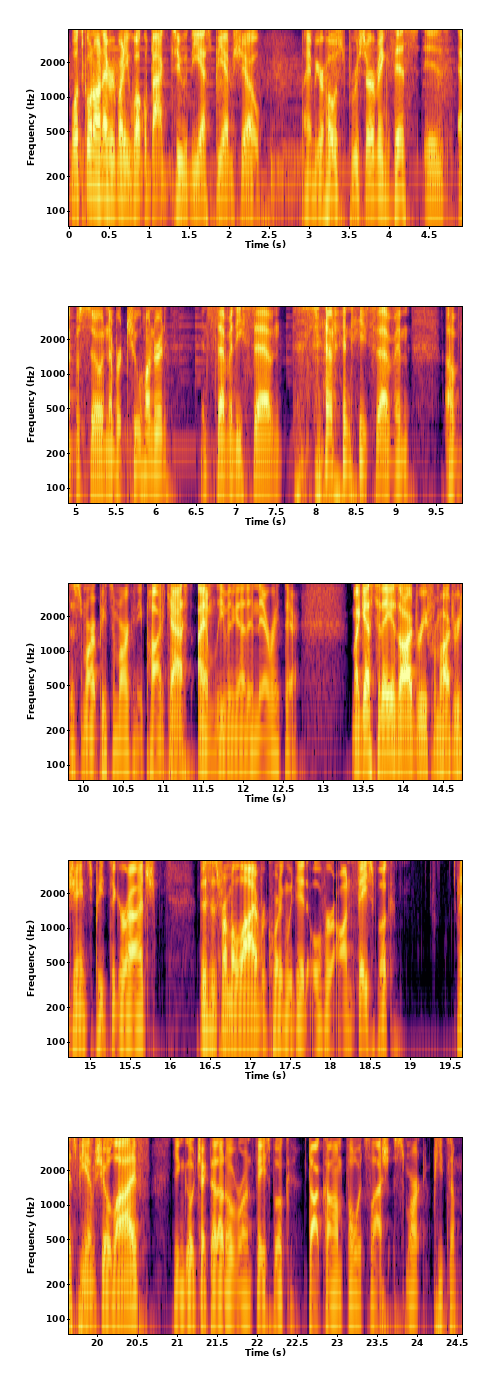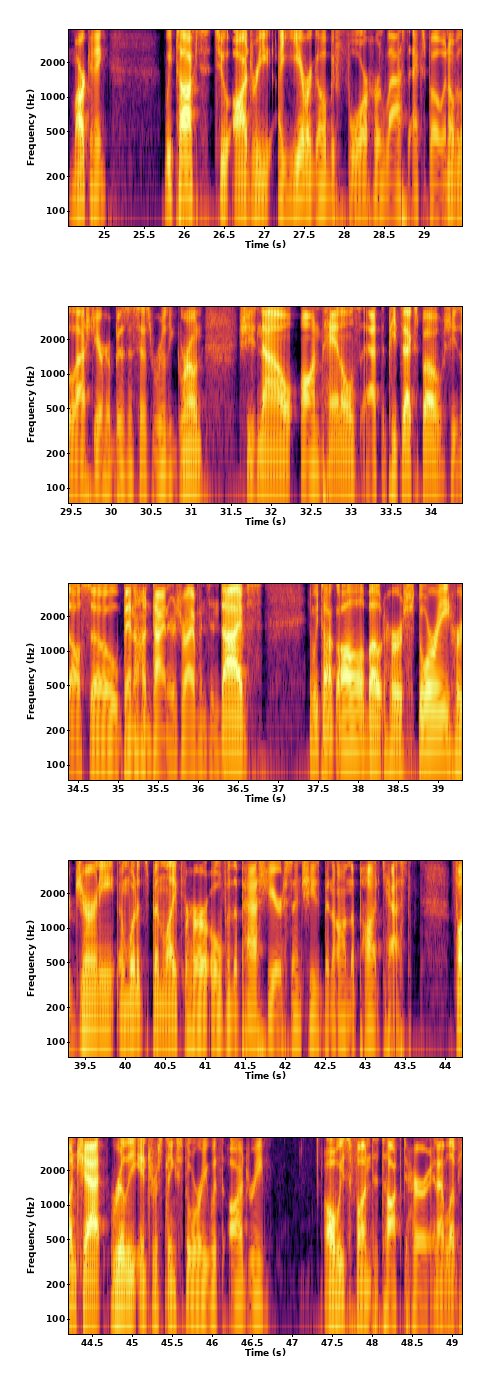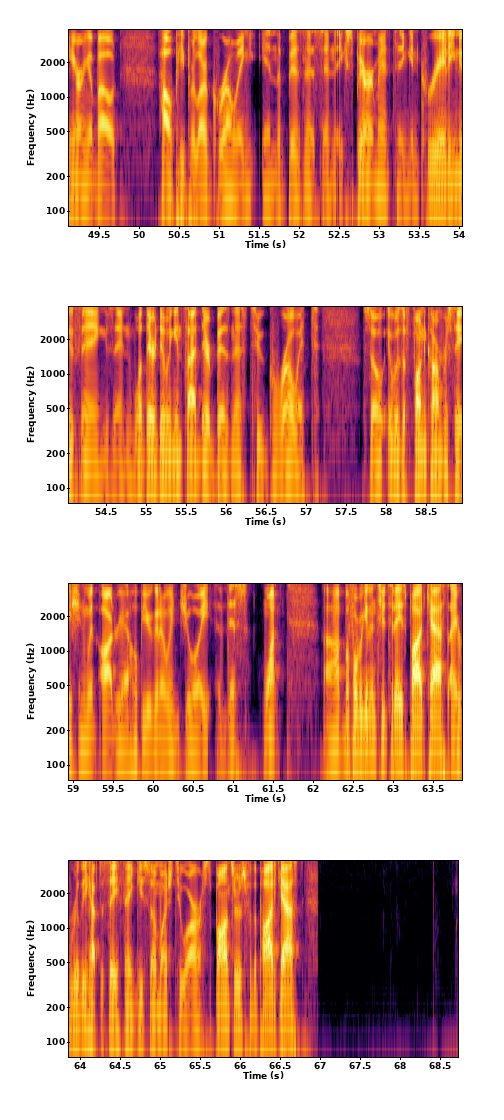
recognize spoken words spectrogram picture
What's going on, everybody? Welcome back to the SPM Show. I am your host, Bruce Irving. This is episode number 277 77 of the Smart Pizza Marketing Podcast. I am leaving that in there right there. My guest today is Audrey from Audrey Jane's Pizza Garage. This is from a live recording we did over on Facebook, SPM Show Live. You can go check that out over on facebook.com forward slash smart pizza marketing. We talked to Audrey a year ago before her last expo, and over the last year, her business has really grown. She's now on panels at the Pizza Expo. She's also been on diners, drive-ins, and dives. And we talk all about her story, her journey, and what it's been like for her over the past year since she's been on the podcast. Fun chat, really interesting story with Audrey. Always fun to talk to her, and I love hearing about how people are growing in the business and experimenting and creating new things and what they're doing inside their business to grow it. So it was a fun conversation with Audrey. I hope you're going to enjoy this one. Uh, before we get into today's podcast, I really have to say thank you so much to our sponsors for the podcast.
